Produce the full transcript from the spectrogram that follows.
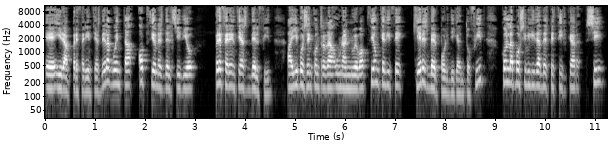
ir a preferencias de la cuenta, opciones del sitio, preferencias del feed. Allí pues encontrará una nueva opción que dice ¿quieres ver política en tu feed? con la posibilidad de especificar sí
